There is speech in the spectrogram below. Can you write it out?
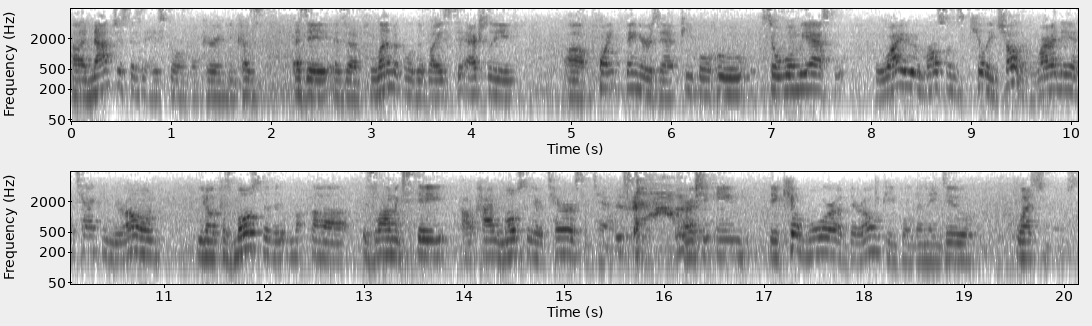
uh, not just as a historical period, because as a, as a polemical device to actually uh, point fingers at people who, so when we ask, why do Muslims kill each other? Why are they attacking their own? You know, because most of the uh, Islamic State, Al Qaeda, most of their terrorist attacks are actually aimed. They kill more of their own people than they do Westerners.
